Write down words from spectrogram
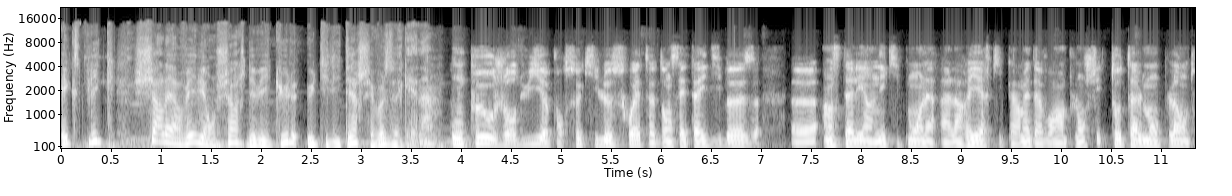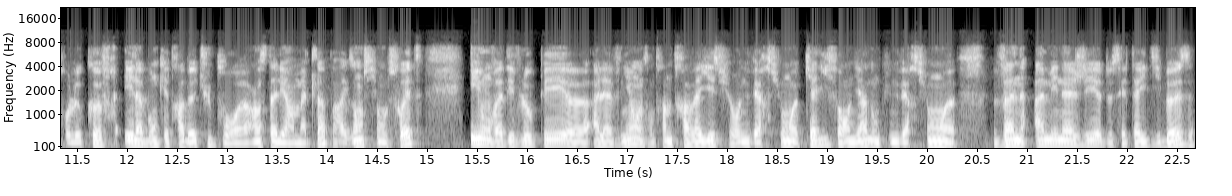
explique Charles Hervé, il est en charge des véhicules utilitaires chez Volkswagen. On peut aujourd'hui, pour ceux qui le souhaitent, dans cette ID Buzz, euh, installer un équipement à la- à l'arrière qui permet d'avoir un plancher totalement plat entre le coffre et la banquette rabattue pour euh, installer un matelas, par exemple, si on le souhaite. Et on va développer euh, à l'avenir, on est en train de travailler sur une version euh, California, donc une version euh, van aménagée de cette ID Buzz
